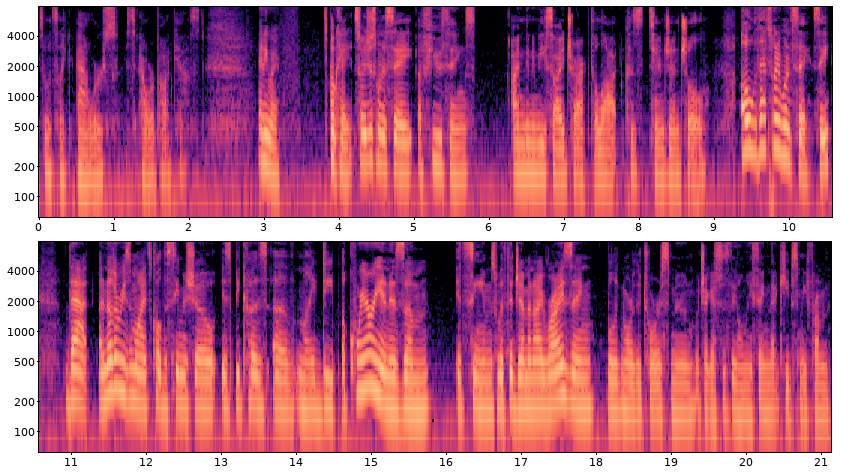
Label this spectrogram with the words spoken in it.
So it's like ours, it's our podcast. Anyway, okay, so I just want to say a few things I'm going to be sidetracked a lot because tangential. Oh, that's what I want to say. See, that another reason why it's called the Sima show is because of my deep Aquarianism, it seems, with the Gemini rising. We'll ignore the Taurus moon, which I guess is the only thing that keeps me from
